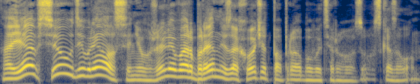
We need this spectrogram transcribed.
«А я все удивлялся, неужели Варбрен не захочет попробовать розу?» — сказал он.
